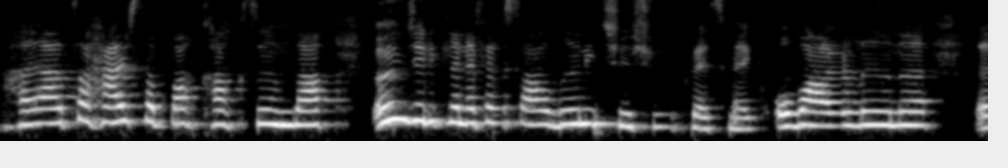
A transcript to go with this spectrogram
hayata her sabah kalktığında öncelikle nefes aldığın için şükretmek, o varlığını e,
